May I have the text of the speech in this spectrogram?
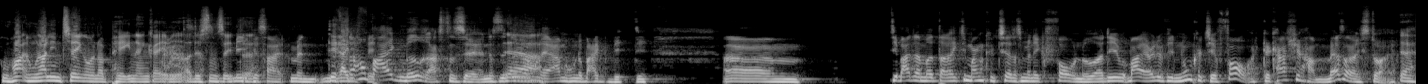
Hun har, hun har lige en ting under Pain-angrebet, og det er sådan set... Mega øh, sejt, men er så er hun fedt. bare ikke med resten af serien. Altså, det er Ja. det, hun er, men hun er bare ikke vigtig. Um, det er bare det med, at der er rigtig mange karakterer, der simpelthen ikke får noget, og det er jo meget ærgerligt, fordi nogle karakterer får. Kakashi har masser af historie. Ja,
